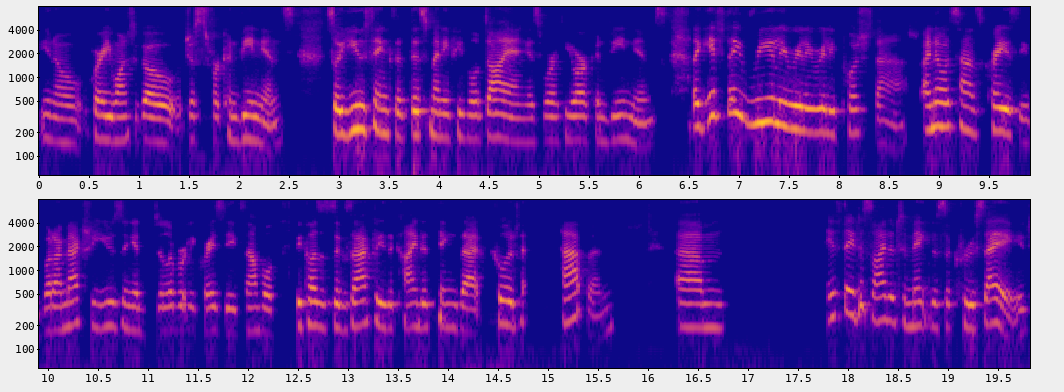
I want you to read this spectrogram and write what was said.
you know where you want to go just for convenience. So you think that this many people dying is worth your convenience. Like if they really really really push that i know it sounds crazy but i'm actually using a deliberately crazy example because it's exactly the kind of thing that could happen. Um, if they decided to make this a crusade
